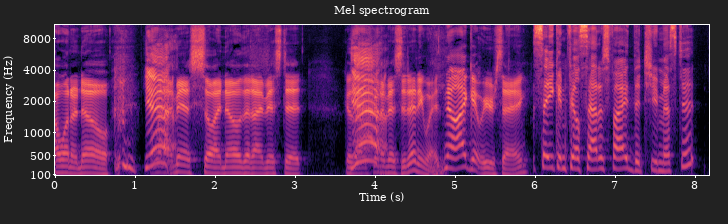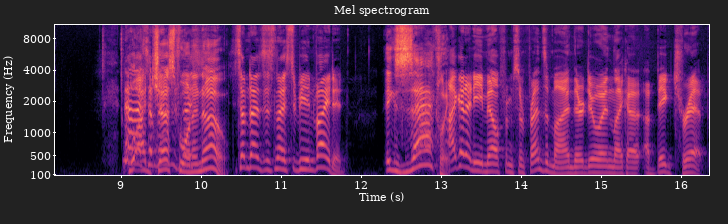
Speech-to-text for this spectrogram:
I want to know Yeah. what I missed, so I know that I missed it because I was Yeah. going to miss it anyway. No, I get what you're saying. So you can feel satisfied that you missed it? No, Well, I just wanna nice- know. Sometimes it's nice to be invited. Exactly. I got an email from some friends of mine. They're doing like a, a big trip,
